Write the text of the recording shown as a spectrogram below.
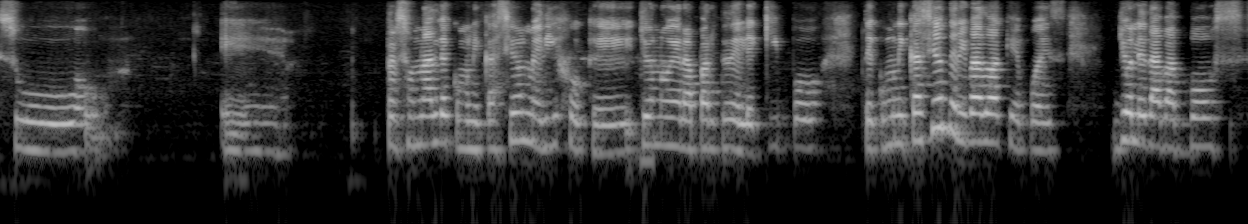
su... Eh, personal de comunicación me dijo que yo no era parte del equipo de comunicación derivado a que pues yo le daba voz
